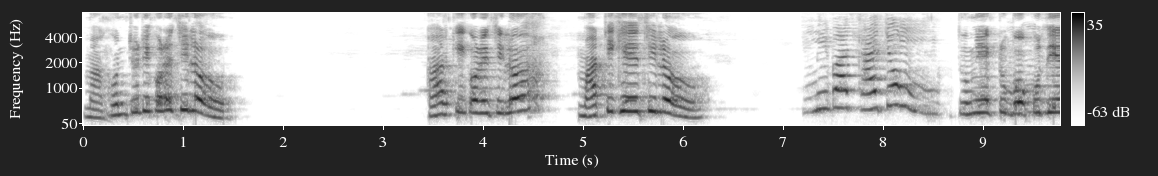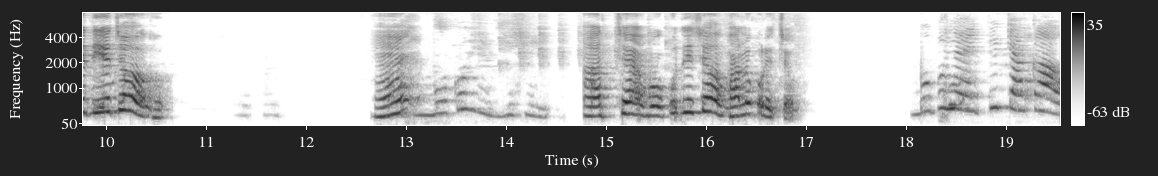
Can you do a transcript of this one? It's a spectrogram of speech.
মাখন চুরি করেছিল? আর কি করেছিল? মাটি খেয়েছিল? তুমি ভাত খাইছো? তুমি একটু বকু দিয়ে দিয়েছ? হ্যাঁ? বকু দিছি। আচ্ছা বকু দিয়েছ? ভালো করেছ। বকু না একটু চাকাও।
